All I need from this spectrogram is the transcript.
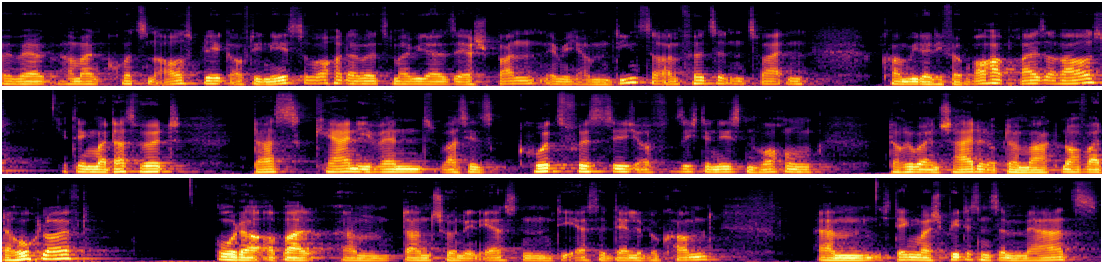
wir haben einen kurzen Ausblick auf die nächste Woche, da wird es mal wieder sehr spannend, nämlich am Dienstag, am 14.02. kommen wieder die Verbraucherpreise raus. Ich denke mal, das wird das Kernevent, was jetzt kurzfristig auf Sicht der nächsten Wochen darüber entscheidet, ob der Markt noch weiter hochläuft oder ob er ähm, dann schon den ersten, die erste Delle bekommt. Ähm, ich denke mal spätestens im März.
